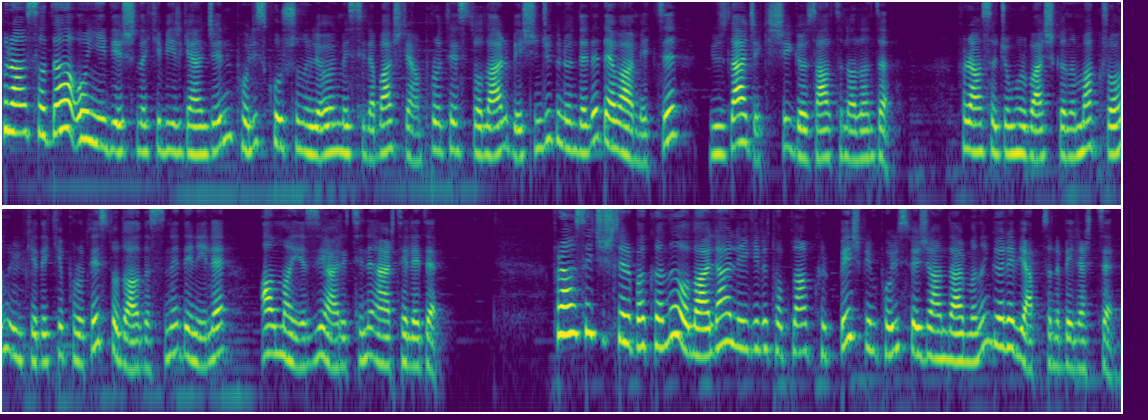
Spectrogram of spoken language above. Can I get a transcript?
Fransa'da 17 yaşındaki bir gencin polis kurşunuyla ölmesiyle başlayan protestolar 5. gününde de devam etti. Yüzlerce kişi gözaltına alındı. Fransa Cumhurbaşkanı Macron ülkedeki protesto dalgası nedeniyle Almanya ziyaretini erteledi. Fransa İçişleri Bakanı olaylarla ilgili toplam 45 bin polis ve jandarmanın görev yaptığını belirtti.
